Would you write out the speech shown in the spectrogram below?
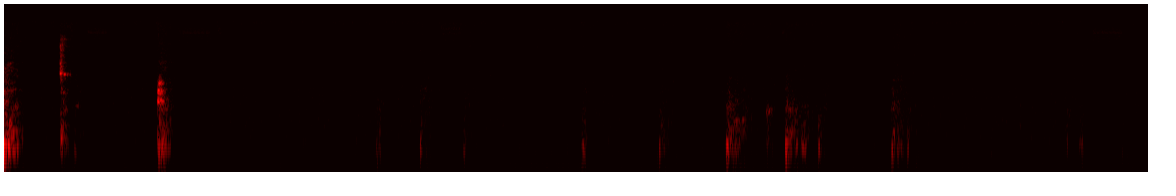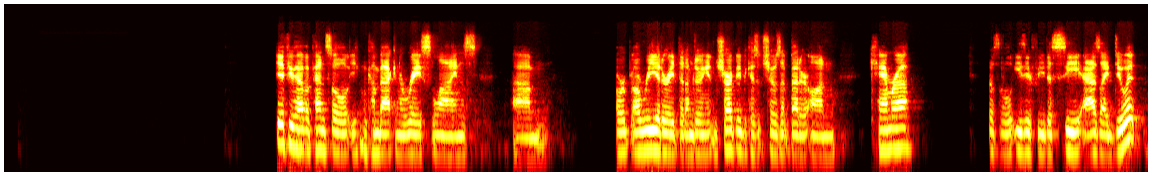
If you have a pencil, you can come back and erase lines. Um, or I'll reiterate that I'm doing it in Sharpie because it shows up better on camera. So it's a little easier for you to see as I do it.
